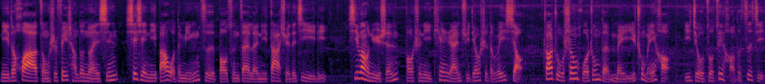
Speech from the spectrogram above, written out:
你的话总是非常的暖心，谢谢你把我的名字保存在了你大学的记忆里。希望女神保持你天然去雕饰的微笑。”抓住生活中的每一处美好，依旧做最好的自己。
